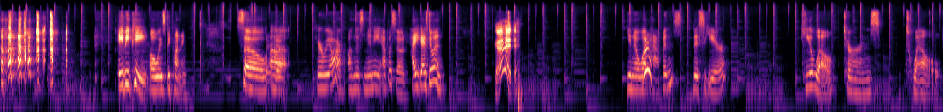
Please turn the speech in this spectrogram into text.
ABP, always be punning. So uh, here we are on this mini episode. How you guys doing? Good. You know what Woo. happens this year? Healwell turns 12.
